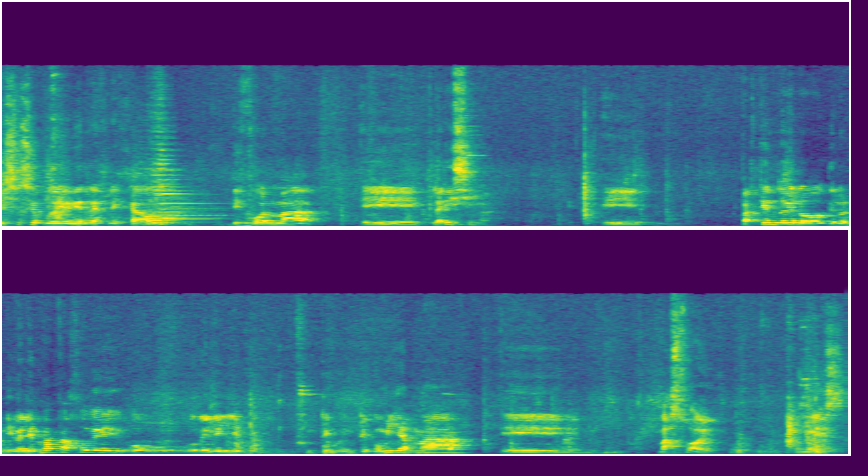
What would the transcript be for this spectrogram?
eso se puede ver reflejado de forma eh, clarísima. Eh, partiendo de, los niveles más bajos de, o, de leyes, entre, comillas, más, suaves, como es,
